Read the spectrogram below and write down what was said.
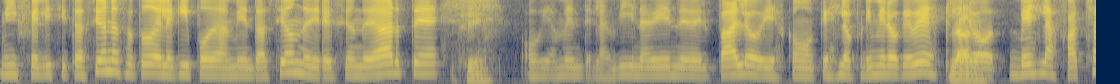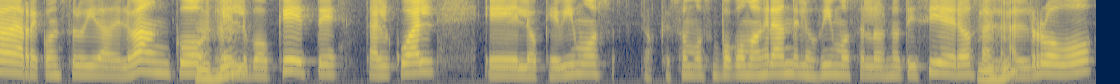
mis felicitaciones a todo el equipo de ambientación, de dirección de arte. Sí. Obviamente la vina viene del palo y es como que es lo primero que ves, Claro. pero ves la fachada reconstruida del banco, el boquete, tal cual eh, lo que vimos, los que somos un poco más grandes, los vimos en los noticieros, al, robo,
